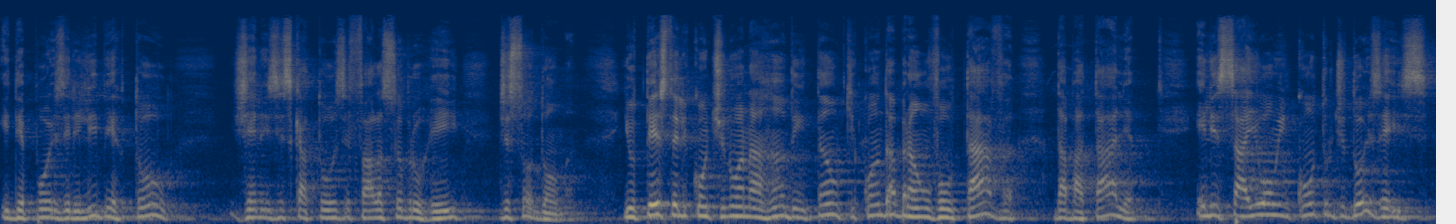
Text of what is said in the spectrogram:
e depois ele libertou, Gênesis 14 fala sobre o rei de Sodoma. E o texto ele continua narrando então que quando Abraão voltava da batalha, ele saiu ao encontro de dois reis,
